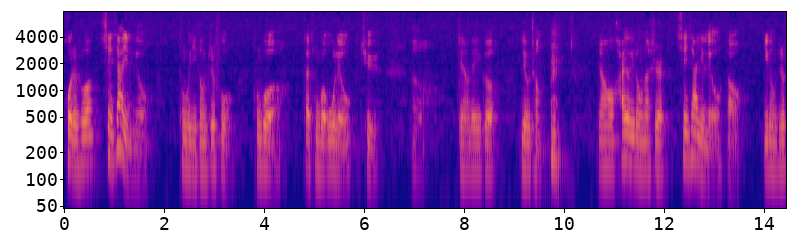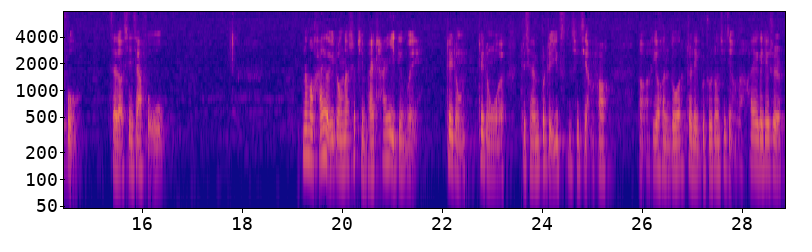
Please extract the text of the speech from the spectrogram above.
或者说线下引流，通过移动支付，通过再通过物流去，呃，这样的一个流程，然后还有一种呢是线下引流到移动支付。再到线下服务，那么还有一种呢是品牌差异定位，这种这种我之前不止一次的去讲哈，啊有很多这里不着重去讲了。还有一个就是，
